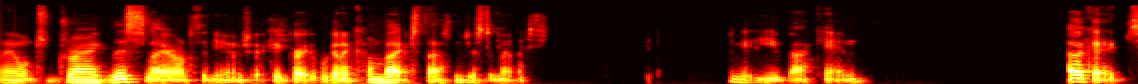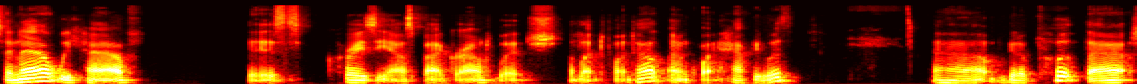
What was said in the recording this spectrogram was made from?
I want to drag this layer onto the new image. Okay, great. We're going to come back to that in just a minute. Get you back in. Okay, so now we have this crazy ass background, which I'd like to point out I'm quite happy with. Uh, I'm going to put that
